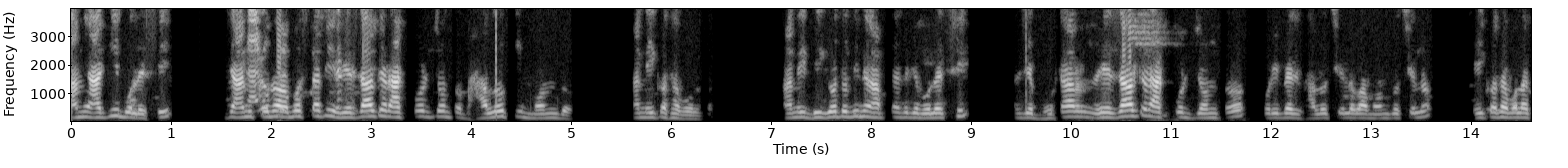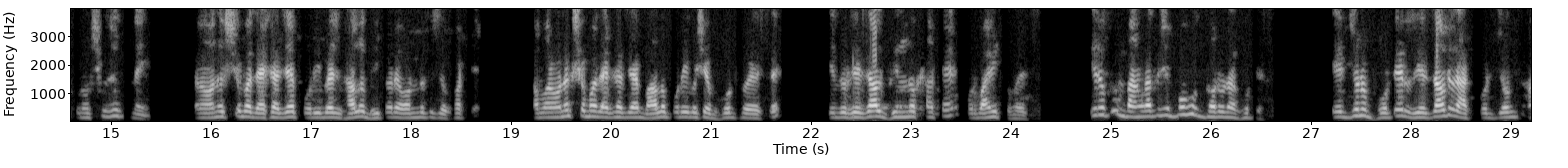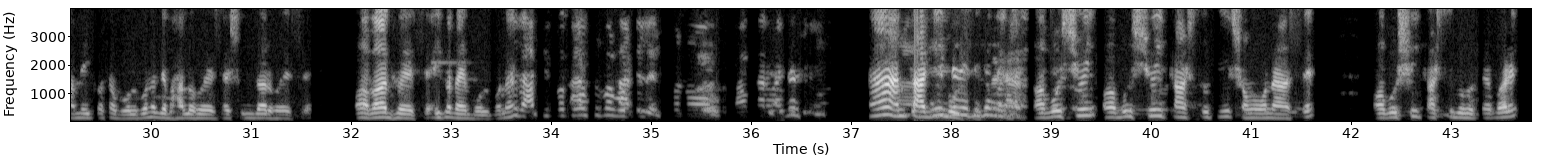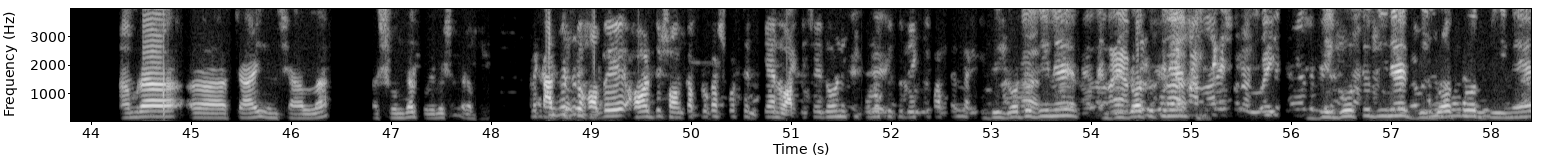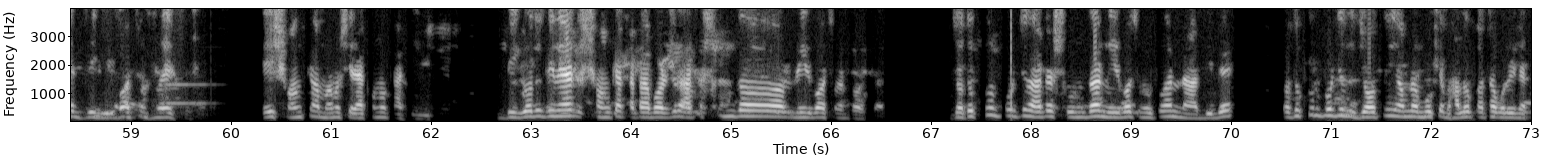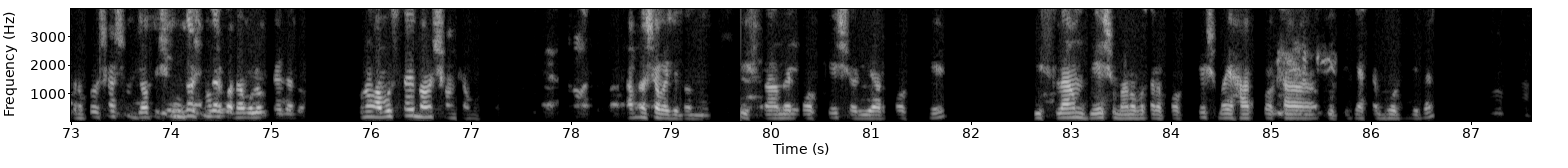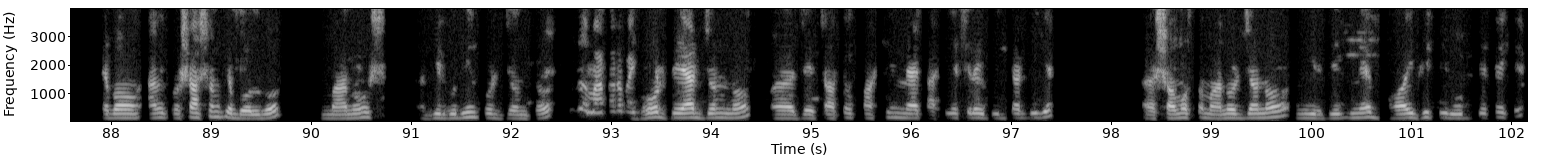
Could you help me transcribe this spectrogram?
আমি আগেই বলেছি যে আমি কোনো অবস্থাতেই রেজাল্টের আগ পর্যন্ত ভালো কি মন্দ আমি এই কথা বলব। আমি বিগত দিনে আপনাদেরকে বলেছি যে ভোটার রেজাল্টের আগ পর্যন্ত পরিবেশ ভালো ছিল বা মন্দ ছিল এই কথা বলার কোনো সুযোগ নেই। কারণ অনেক সময় দেখা যায় পরিবেশ ভালো ভিতরে অন্য কিছু ঘটে। আবার অনেক সময় দেখা যায় ভালো পরিবেশে ভোট হয়েছে কিন্তু রেজাল্ট ভিন্ন খাতে প্রবাহিত হয়েছে। এরকম বাংলাদেশে বহুত ঘটনা ঘটেছে। এর জন্য ভোটের রেজাল্টের আগ পর্যন্ত আমি এই কথা বলব না যে ভালো হয়েছে, সুন্দর হয়েছে, অবাধ হয়েছে, এই কথা আমি বলব না। হ্যাঁ আমি তো আগেই বলছি। অবশ্যই অবশ্যই কারচুপির সম্ভাবনা আছে। অবশ্যই কারচুপি হতে পারে। আমরা চাই ইনশাআল্লাহ সুন্দর পরিবেশে সংখ্যা প্রকাশ কেন? আপনি সেই ধরনের কোনো কিছু বিগত সংখ্যা মানুষের এখনও বিগত দিনের সংখ্যা কাটাবার জন্য একটা সুন্দর নির্বাচন দরকার। যতক্ষণ পর্যন্ত একটা সুন্দর নির্বাচন উপহার না দিবে, ততক্ষণ পর্যন্ত যতই আমরা মুখে ভালো কথা বলি না কেন, প্রশাসন যত সুন্দর সুন্দর কথা বলুক কেন, কোনো অবস্থায় মানুষ সংখ্যা আমরা সবাইকে ধন্যবাদ ইসলামের পক্ষে, শরিয়ার পক্ষে, ইসলাম, দেশ, মানবতার পক্ষে সবাই হাত প্রতীকে একটা ভোট দিবেন। এবং আমি প্রশাসনকে বলব, মানুষ দীর্ঘদিন পর্যন্ত ভোট দেওয়ার জন্য যে চাতক পাখির ন্যায় তাকিয়েছিল এই দিনটার দিকে সমস্ত মানুষ যেন নির্বিঘ্নে ভয় ভীতির ঊর্ধ্বে থেকে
